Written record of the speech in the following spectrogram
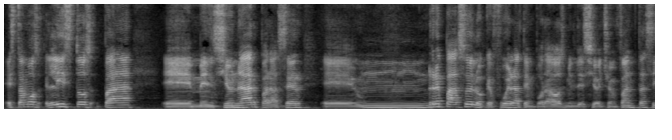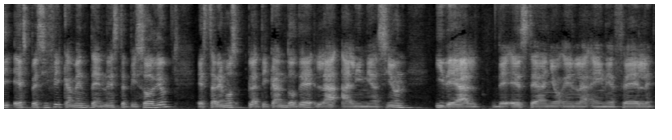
Estamos listos para eh, mencionar, para hacer eh, un repaso de lo que fue la temporada 2018 en fantasy, específicamente en este episodio estaremos platicando de la alineación ideal de este año en la NFL.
